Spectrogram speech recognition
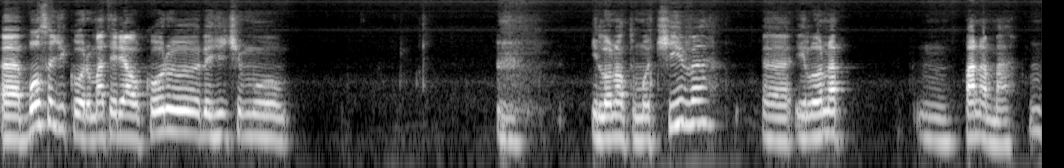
Uh, bolsa de couro, material couro legítimo ilona automotiva, uh, ilona Hum, Panamá. Hum.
